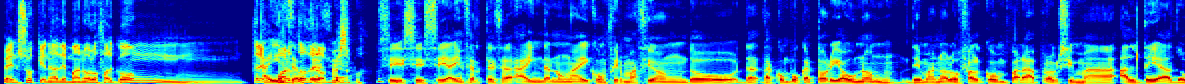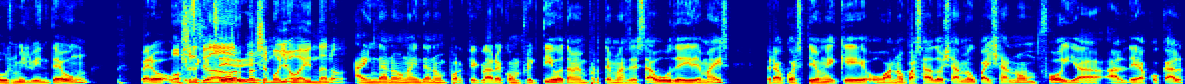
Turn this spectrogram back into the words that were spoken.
Penso que na de Manolo Falcón tres hai cuartos de lo mismo. Sí, sí, sí, hai incerteza. Ainda non hai confirmación do, da, da convocatoria ou non de Manolo Falcón para a próxima aldea 2021, Pero o se non se mollou aínda, non? Aínda non, aínda non, porque claro, é conflictivo tamén por temas de saúde e demais, pero a cuestión é que o ano pasado xa meu pai xa non foi a, a aldea cocal,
